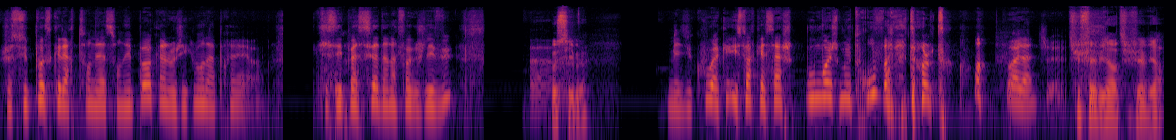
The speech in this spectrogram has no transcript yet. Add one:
je suppose qu'elle est retournée à son époque, hein, logiquement, d'après euh, ce qui s'est passé la dernière fois que je l'ai vue. Euh, Possible. mais du coup, histoire qu'elle sache où moi je me trouve dans le temps. voilà. Je... Tu fais bien, tu fais bien.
